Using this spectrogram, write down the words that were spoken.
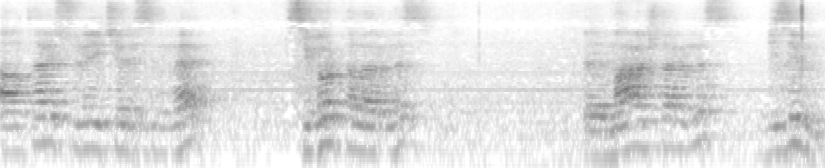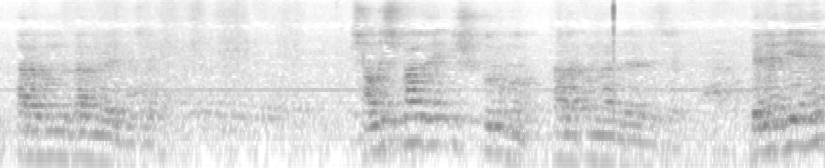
6 ay süre içerisinde sigortalarınız, e, maaşlarınız bizim tarafımızdan verilecek. Çalışma ve iş kurumu tarafından verilecek. Belediyenin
